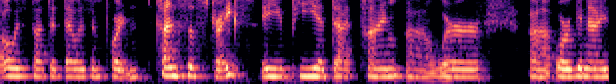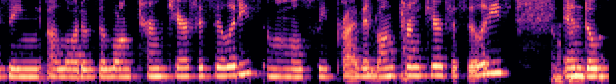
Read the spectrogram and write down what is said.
always thought that that was important. Tons of strikes. AUP at that time uh, were uh, organizing a lot of the long-term care facilities, mostly private long-term care facilities. Okay. And those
